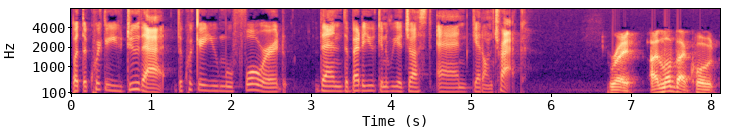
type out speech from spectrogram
But the quicker you do that, the quicker you move forward, then the better you can readjust and get on track. Right. I love that quote.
